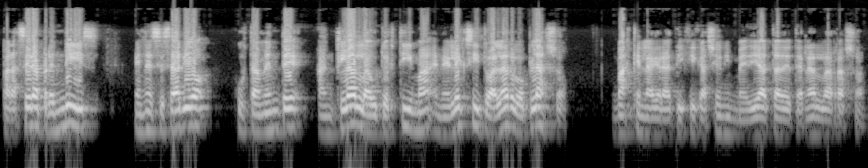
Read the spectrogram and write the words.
Para ser aprendiz es necesario justamente anclar la autoestima en el éxito a largo plazo, más que en la gratificación inmediata de tener la razón.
